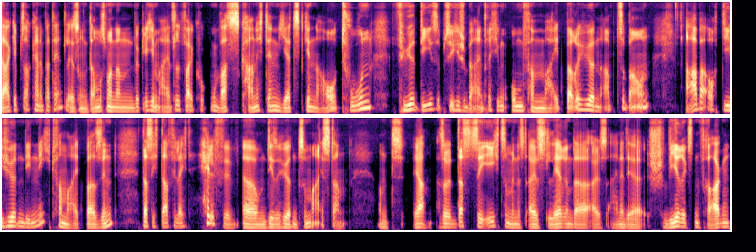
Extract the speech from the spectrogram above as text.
da gibt es auch keine Patentlösung. Da muss man dann wirklich im Einzelfall gucken, was kann ich denn jetzt genau tun für diese psychische Beeinträchtigung, um vermeidbare Hürden abzubauen, aber auch die Hürden, die nicht vermeidbar sind, dass ich da vielleicht helfe, ähm, diese Hürden zu meistern. Und ja, also das sehe ich zumindest als Lehrender als eine der schwierigsten Fragen,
